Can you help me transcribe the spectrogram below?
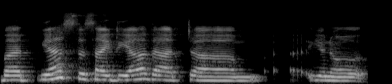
but yes this idea that um, you know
